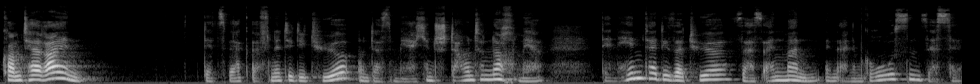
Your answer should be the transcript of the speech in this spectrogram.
Kommt herein. Der Zwerg öffnete die Tür und das Märchen staunte noch mehr, denn hinter dieser Tür saß ein Mann in einem großen Sessel.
